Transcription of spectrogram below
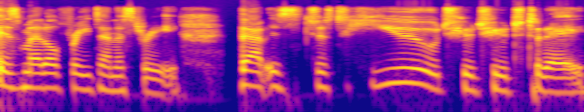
is metal free dentistry. That is just huge, huge, huge today.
